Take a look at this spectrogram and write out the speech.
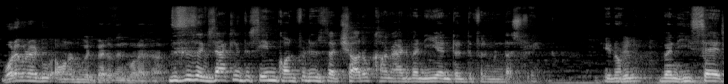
Whatever I do, I want to do it better than what I've done. This is exactly the same confidence that Shah Rukh Khan had when he entered the film industry. You know, Really? when he said,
